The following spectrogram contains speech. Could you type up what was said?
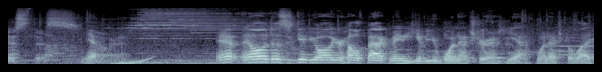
Just this. Yep. Alright. Yep, all it does is give you all your health back, maybe give you one extra, yeah, one extra life.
